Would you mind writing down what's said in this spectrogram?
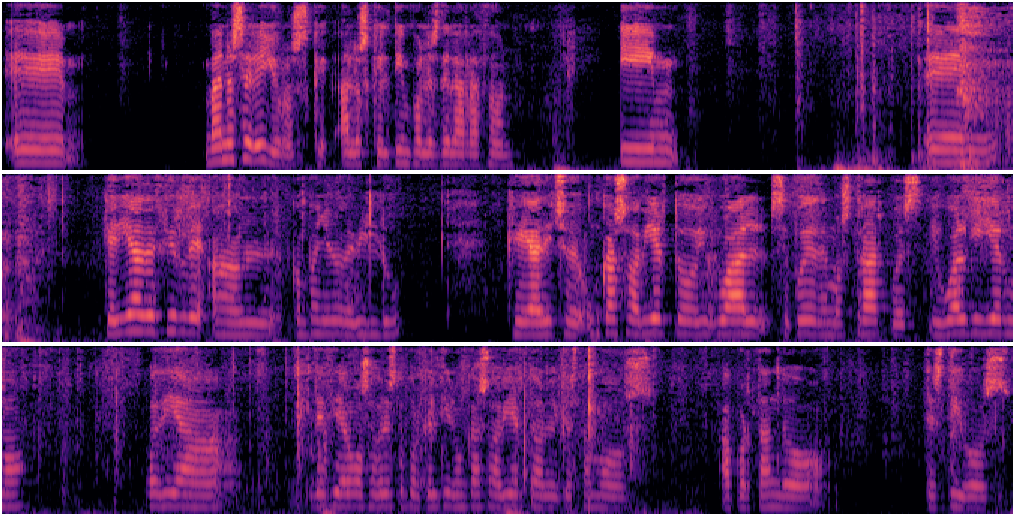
eh, van a ser ellos a los que el tiempo les dé la razón. Y eh, quería decirle al compañero de Bildu que ha dicho un caso abierto igual se puede demostrar, pues igual Guillermo podía decir algo sobre esto porque él tiene un caso abierto al que estamos aportando testigos.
